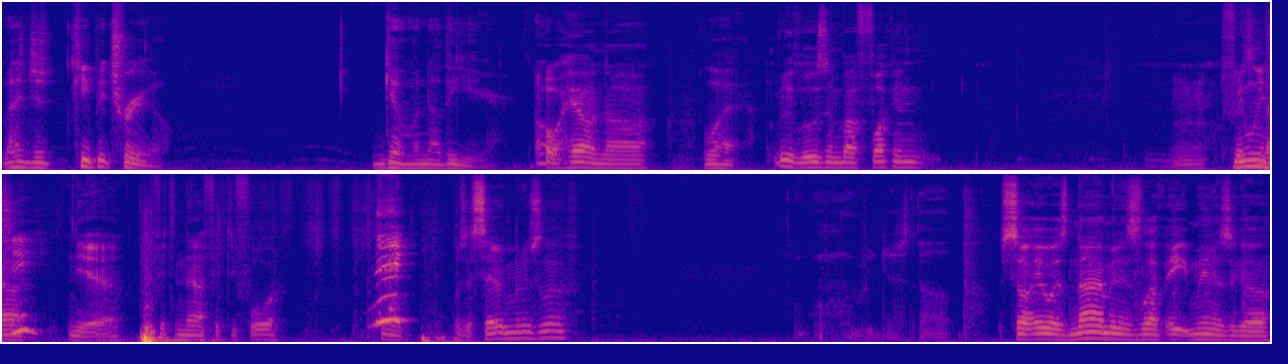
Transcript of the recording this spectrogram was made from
Let's just keep it trill. Give him another year. Oh hell no! What? We losing by fucking. Mm, UNC? Yeah, 59 54. Nick. Was it seven minutes left? We just up. So it was nine minutes left, eight minutes ago.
